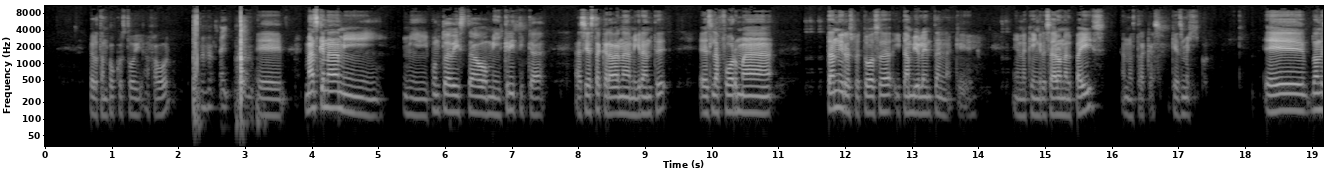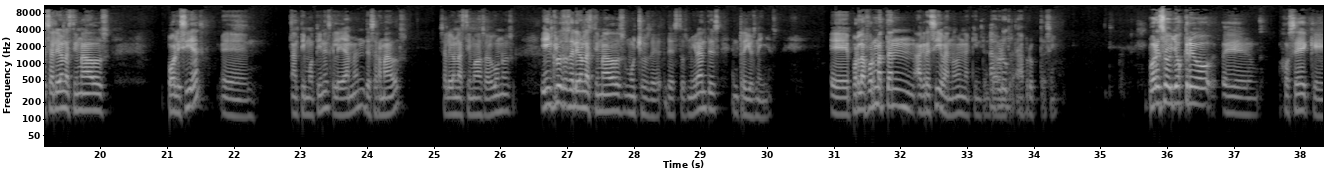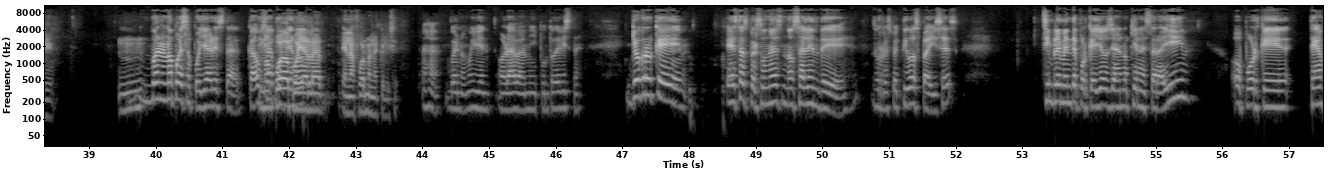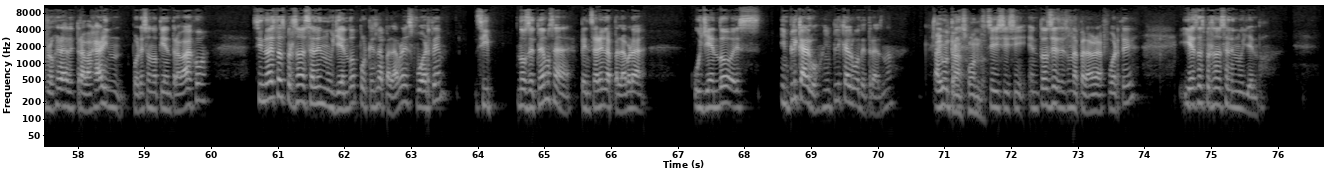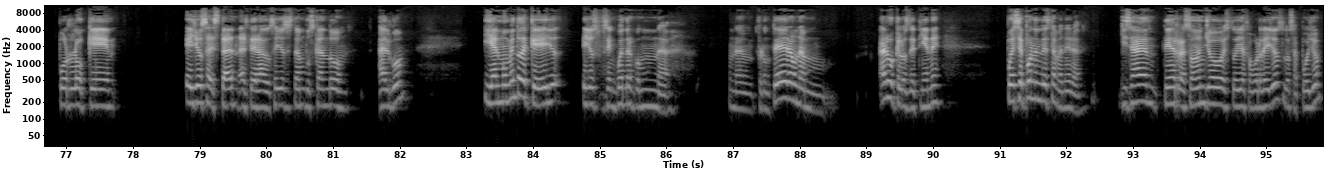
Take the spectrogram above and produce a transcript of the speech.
pero tampoco estoy a favor. Ay. Eh, más que nada mi, mi punto de vista o mi crítica hacia esta caravana migrante es la forma tan irrespetuosa y tan violenta en la que, en la que ingresaron al país, a nuestra casa, que es México. Eh, donde salieron lastimados policías, eh, antimotines que le llaman, desarmados, salieron lastimados algunos, e incluso salieron lastimados muchos de, de estos migrantes, entre ellos niños. Eh, por la forma tan agresiva, ¿no? En la que intentaron Abrupta. entrar- abrupta, sí. Por eso yo creo, eh, José, que mm, Bueno, no puedes apoyar esta causa. no puedo apoyarla en la forma en la que lo hice. Ajá, bueno, muy bien. Ahora va mi punto de vista. Yo creo que estas personas no salen de sus respectivos países simplemente porque ellos ya no quieren estar ahí o porque tengan flojera de trabajar y por eso no tienen trabajo, sino estas personas salen huyendo porque es la palabra, es fuerte. Si nos detenemos a pensar en la palabra huyendo, es implica algo, implica algo detrás, ¿no? Hay un trasfondo. Sí, sí, sí. Entonces es una palabra fuerte y estas personas salen huyendo. Por lo que ellos están alterados, ellos están buscando algo y al momento de que ellos, ellos se encuentran con una, una frontera, una, algo que los detiene, pues se ponen de esta manera. Quizá tienes razón, yo estoy a favor de ellos, los apoyo,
